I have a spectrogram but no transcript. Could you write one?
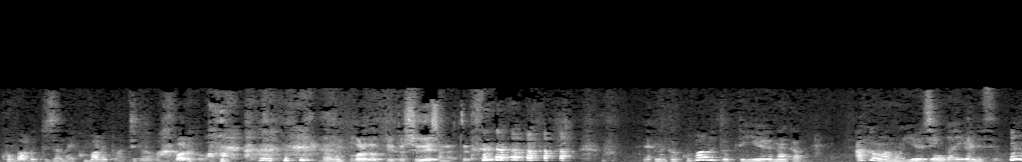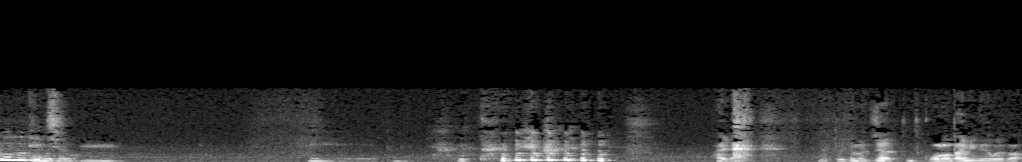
コバルトじゃないコバルトは違うわバルト？なんだっけバルトっていうと集英社のやつです。えなんかコバルトっていうなんか悪魔の友人がいるんですよ店主のう。ん。えーはい。でもじゃあ、このタイミングで俺が、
